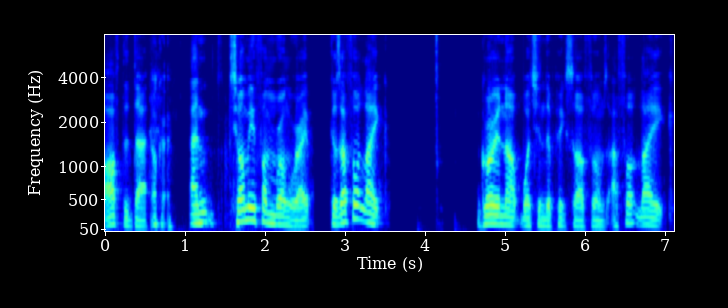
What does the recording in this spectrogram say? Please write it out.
after that, Okay. and tell me if I'm wrong, right? Because I felt like growing up watching the Pixar films, I felt like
